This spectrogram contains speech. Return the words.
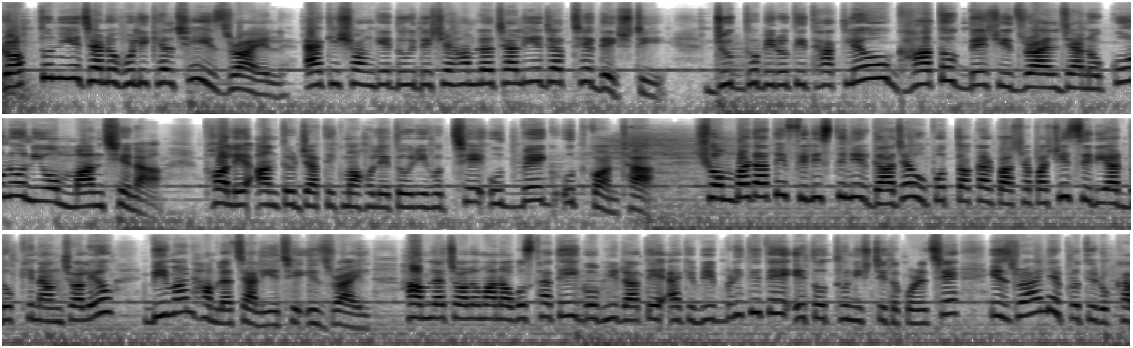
রক্ত নিয়ে যেন হোলি খেলছে ইসরায়েল। একই সঙ্গে দুই দেশে হামলা চালিয়ে যাচ্ছে দেশটি। যুদ্ধবিরতি থাকলেও ঘাতক দেশ ইসরায়েল যেন কোনো নিয়ম মানছে না। ফলে আন্তর্জাতিক মহলে তৈরি হচ্ছে উদ্বেগ উৎকণ্ঠা। সোমবার রাতে ফিলিস্তিনির গাজা উপত্যকার পাশাপাশি সিরিয়ার দক্ষিণাঞ্চলেও বিমান হামলা চালিয়েছে ইসরায়েল। হামলা চলমান অবস্থাতেই গভীর রাতে এক বিবৃতিতে এ তথ্য নিশ্চিত করেছে ইসরায়েলের প্রতিরক্ষা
